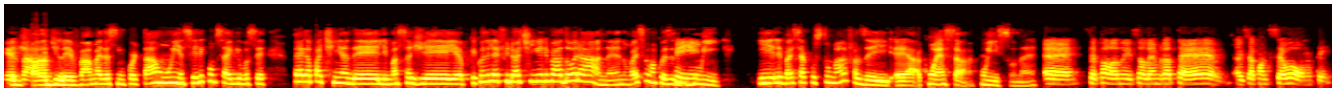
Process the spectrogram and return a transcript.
Exato. A gente fala de levar, mas assim, cortar a unha. Se ele consegue, você pega a patinha dele, massageia, porque quando ele é filhotinho ele vai adorar, né? Não vai ser uma coisa Sim. ruim. E ele vai se acostumar a fazer é, com essa, com isso, né? É, você falando isso, eu lembro até, isso aconteceu ontem.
